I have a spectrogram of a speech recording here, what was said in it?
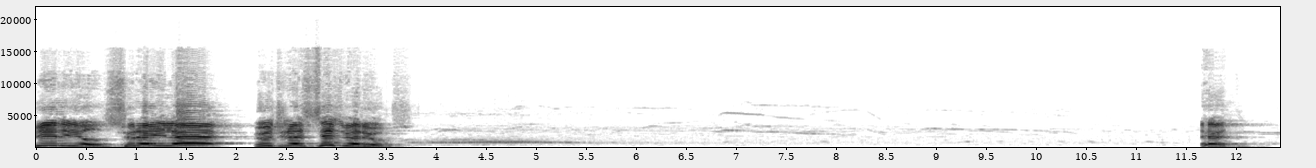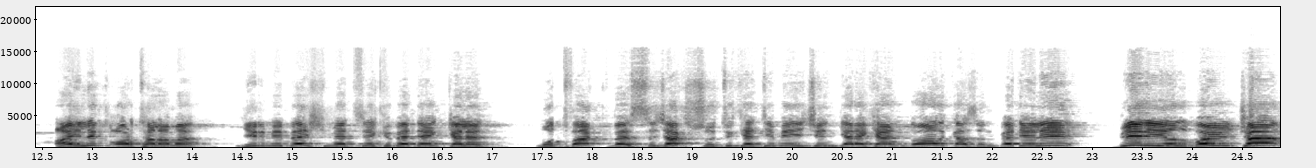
bir yıl süreyle ücretsiz veriyoruz. Evet, aylık ortalama 25 metrekübe denk gelen mutfak ve sıcak su tüketimi için gereken doğal gazın bedeli bir yıl boyunca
